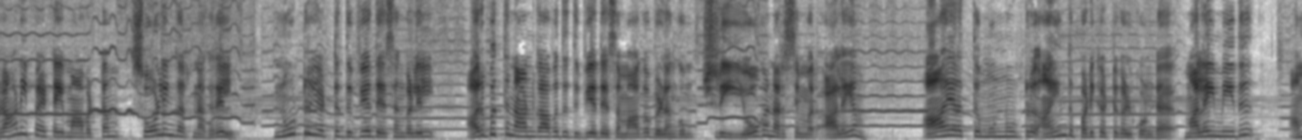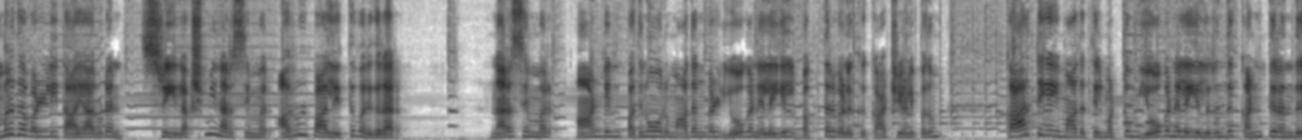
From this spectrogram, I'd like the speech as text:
ராணிப்பேட்டை மாவட்டம் சோளிங்கர் நகரில் நூற்றி எட்டு திவ்ய தேசங்களில் அறுபத்து நான்காவது திவ்ய தேசமாக விளங்கும் ஸ்ரீ யோக நரசிம்மர் ஆலயம் ஆயிரத்து முன்னூற்று ஐந்து படிக்கட்டுகள் கொண்ட மலை மீது அமிர்தவள்ளி தாயாருடன் ஸ்ரீ லக்ஷ்மி நரசிம்மர் அருள் பாலித்து வருகிறார். நரசிம்மர் ஆண்டின் பதினோரு மாதங்கள் யோக நிலையில் பக்தர்களுக்கு காட்சியளிப்பதும் கார்த்திகை மாதத்தில் மட்டும் யோக நிலையிலிருந்து கண் திறந்து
